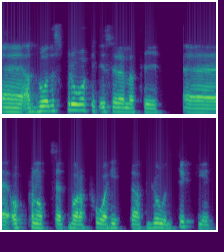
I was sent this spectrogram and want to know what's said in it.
Eh, att både språket är så relativt eh, och på något sätt bara påhittat godtyckligt.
